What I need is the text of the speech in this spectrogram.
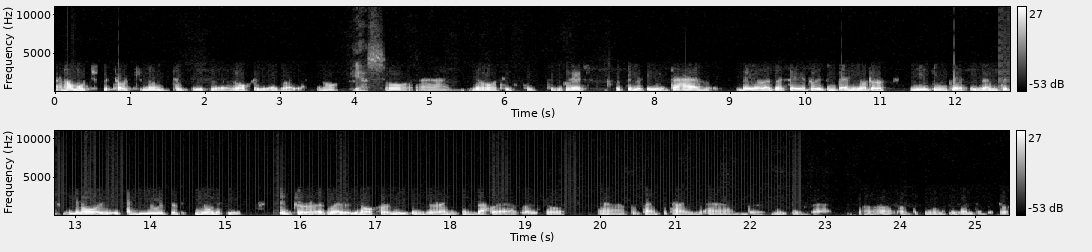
and how much the church meant to people locally as well, you know. Yes. So uh, you know, to, to, to the great facility to have there, as I say, there isn't any other meeting places, and just, you know, it can be used as a community center as well, you know, for meetings or anything that way as well. So uh, from time to time, um, there's meetings uh, of the community held in the church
